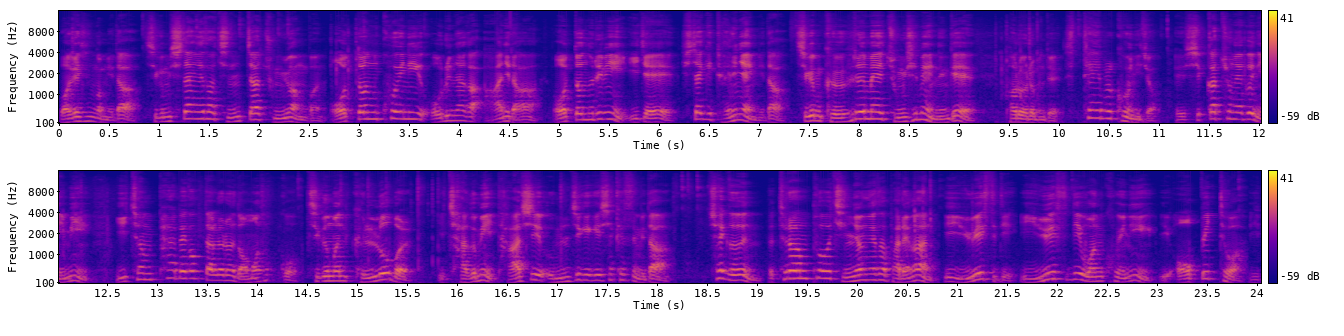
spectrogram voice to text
와 계신 겁니다. 지금 시장에서 진짜 중요한 건 어떤 코인이 오르냐가 아니라 어떤 흐름이 이제 시작이 되느냐입니다. 지금 그 흐름의 중심에 있는 게 바로 여러분들 스테이블 코인이죠. 시가총액은 이미 2,800억 달러를 넘어섰고 지금은 글로벌 이 자금이 다시 움직이기 시작했습니다. 최근 트럼프 진영에서 발행한 이 USD, 이 USD 원 코인이 이 업비트와 이,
